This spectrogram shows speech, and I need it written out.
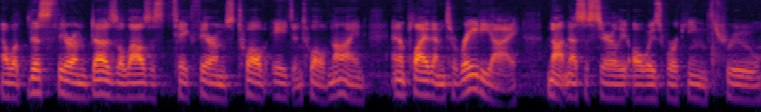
Now what this theorem does allows us to take theorems 12.8 and 12.9 and apply them to radii, not necessarily always working through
